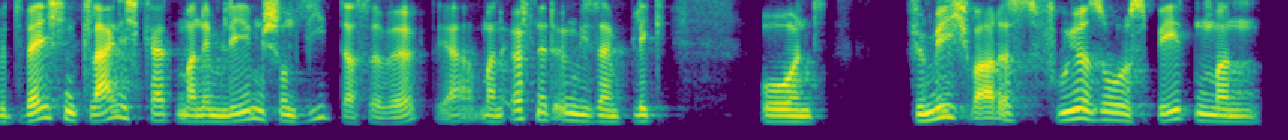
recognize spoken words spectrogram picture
mit welchen Kleinigkeiten man im Leben schon sieht, dass er wirkt. Ja, man öffnet irgendwie seinen Blick. Und für mich war das früher so, das Beten, man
